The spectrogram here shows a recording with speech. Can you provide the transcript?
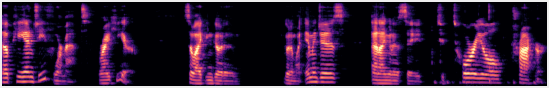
a PNG format right here. So I can go to go to my images and I'm going to say tutorial tracker.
